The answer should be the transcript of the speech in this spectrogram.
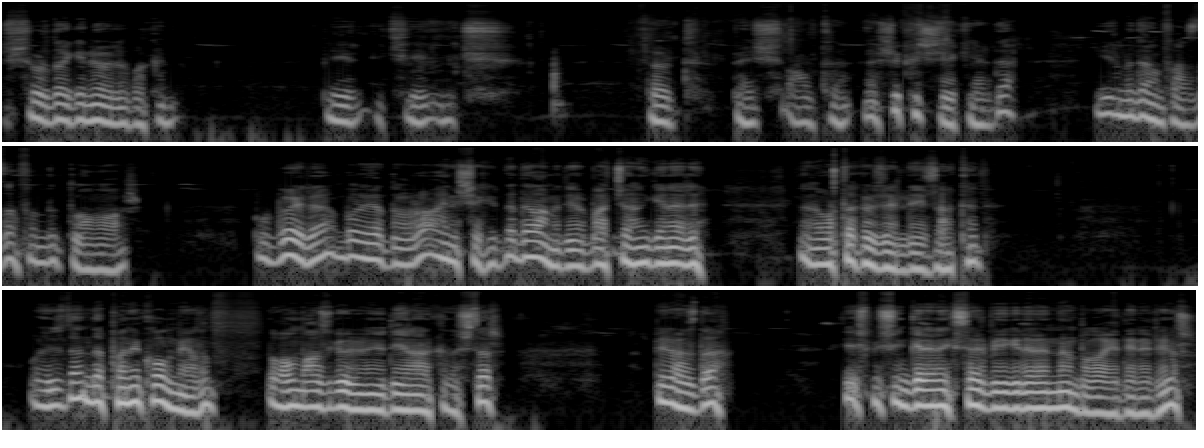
Şurada yine öyle bakın. 1, 2, 3, 4, 5, 6. Şu küçücük yerde 20'den fazla fındık doğumu var. Bu böyle buraya doğru aynı şekilde devam ediyor. Bahçenin geneli yani ortak özelliği zaten. O yüzden de panik olmayalım. Doğum az görünüyor diyen arkadaşlar. Biraz da geçmişin geleneksel bilgilerinden dolayı deniliyor.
